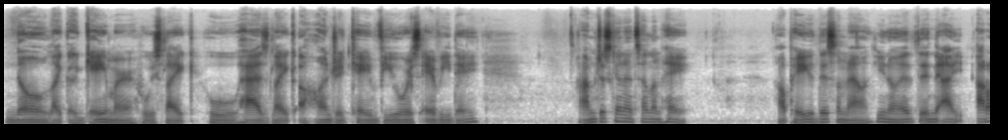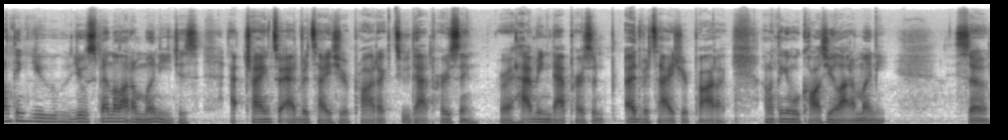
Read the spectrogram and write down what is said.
know like a gamer who's like who has like a 100k viewers every day i'm just gonna tell him hey I'll pay you this amount. You know, and I, I don't think you you spend a lot of money just trying to advertise your product to that person or having that person advertise your product. I don't think it will cost you a lot of money. So,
